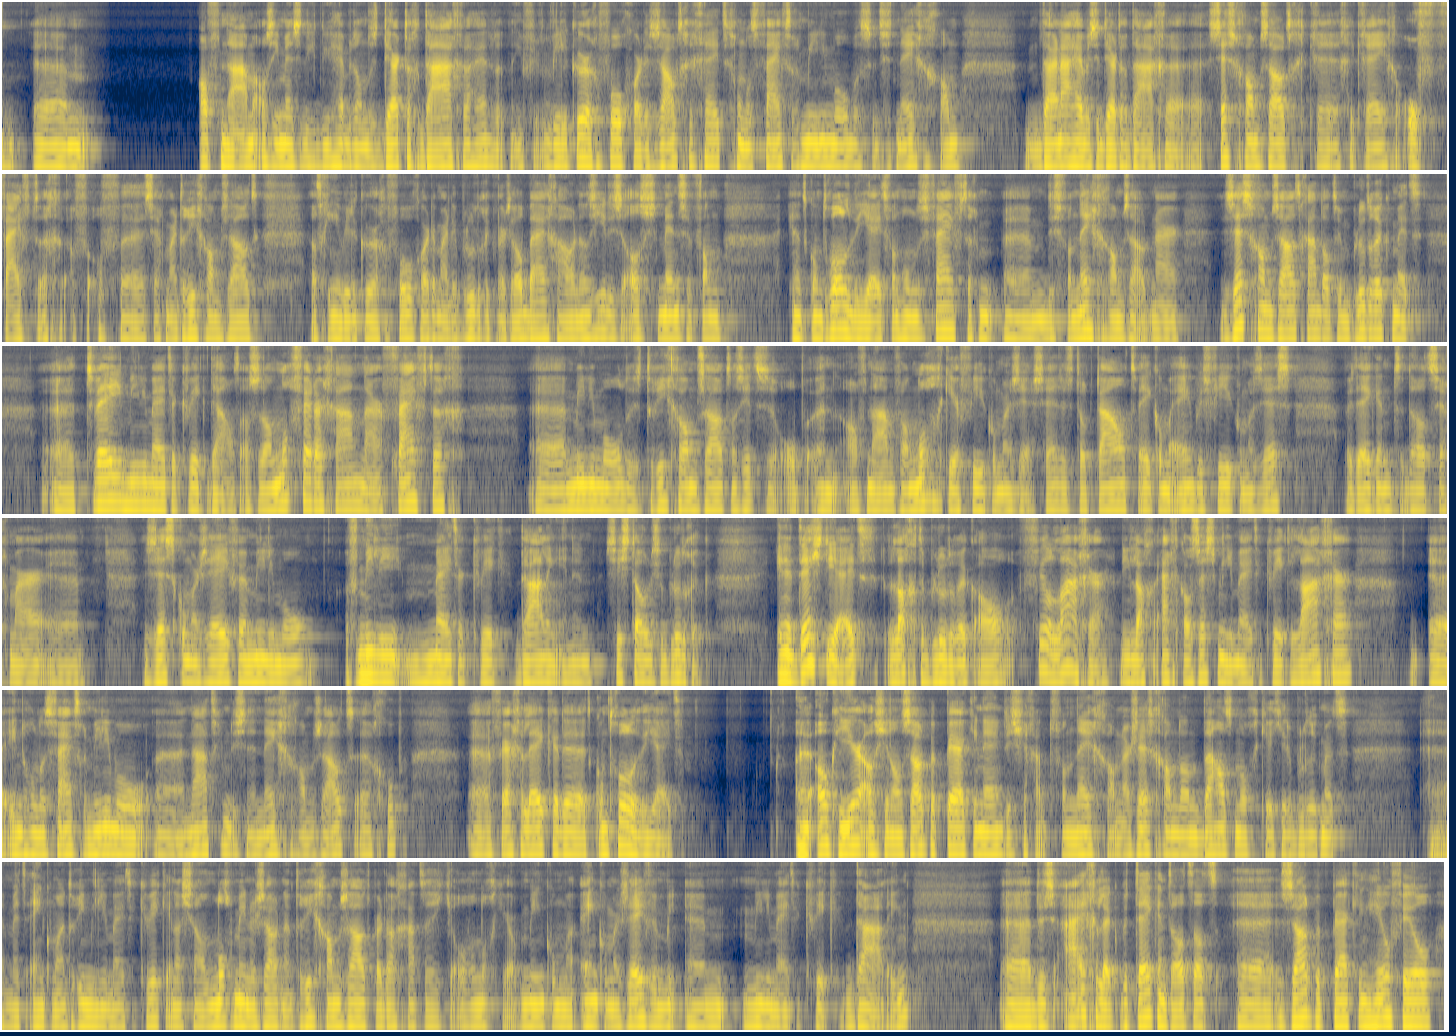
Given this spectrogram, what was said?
Afname, als die mensen die nu hebben dan dus 30 dagen hè, in willekeurige volgorde zout gegeten, 150 millimol, dat is dus 9 gram. Daarna hebben ze 30 dagen uh, 6 gram zout gekregen, of 50 of, of uh, zeg maar 3 gram zout. Dat ging in willekeurige volgorde, maar de bloeddruk werd wel bijgehouden. Dan zie je dus als mensen van in het controledieet van 150, um, dus van 9 gram zout naar 6 gram zout gaan, dat hun bloeddruk met uh, 2 mm kwik daalt. Als ze dan nog verder gaan naar 50 uh, dus 3 gram zout, dan zitten ze op een afname van nog een keer 4,6. Dus totaal 2,1 plus 4,6 betekent dat zeg maar uh, 6,7 millimol of millimeter kwik daling in hun systolische bloeddruk. In het DASH-dieet lag de bloeddruk al veel lager. Die lag eigenlijk al 6 mm kwik lager uh, in de 150 millimol natrium, dus in de 9 gram zoutgroep, uh, vergeleken de, het controledieet. Ook hier, als je dan zoutbeperking neemt, dus je gaat van 9 gram naar 6 gram, dan daalt nog een keertje de bloeddruk met uh, met 1,3 mm kwik. En als je dan nog minder zout naar 3 gram zout per dag gaat, dan zit je al nog een keer op 1,7 mm kwik daling. Dus eigenlijk betekent dat dat zoutbeperking heel veel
